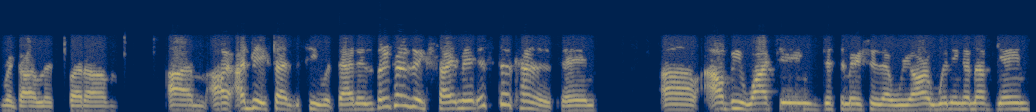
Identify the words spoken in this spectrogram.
regardless. But um, um, I, I'd be excited to see what that is. But in terms of excitement, it's still kind of the same. Uh, I'll be watching just to make sure that we are winning enough games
